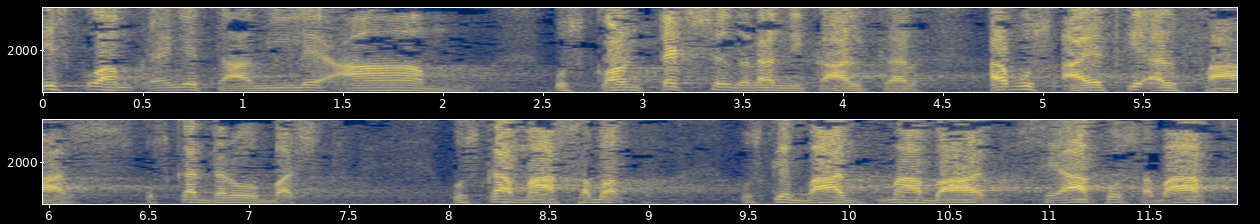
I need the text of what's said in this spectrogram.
इसको हम कहेंगे तावील आम। उस कॉन्टेक्स्ट से जरा निकाल कर अब उस आयत के अल्फाज, उसका दरोबस्त। उसका मा सबक, उसके बाद माँ बाद सियाक सबाक,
